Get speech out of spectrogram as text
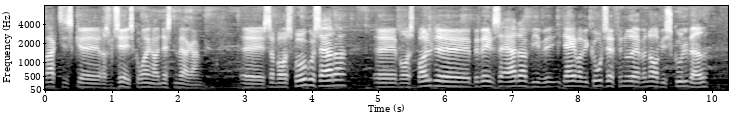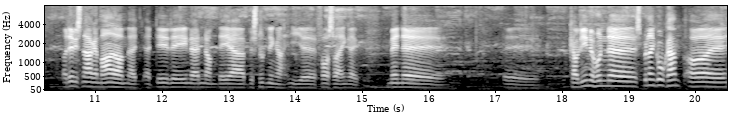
faktisk øh, resulterer i scoringer næsten hver gang. Øh, så vores fokus er der, øh, vores boldbevægelse er der. Vi, I dag var vi gode til at finde ud af, hvornår vi skulle hvad. Og det vi snakker meget om, at, at det, det ene en eller om, det er beslutninger i øh, forsvar og angreb. Men øh, øh, Karoline, hun øh, spiller en god kamp, og øh,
